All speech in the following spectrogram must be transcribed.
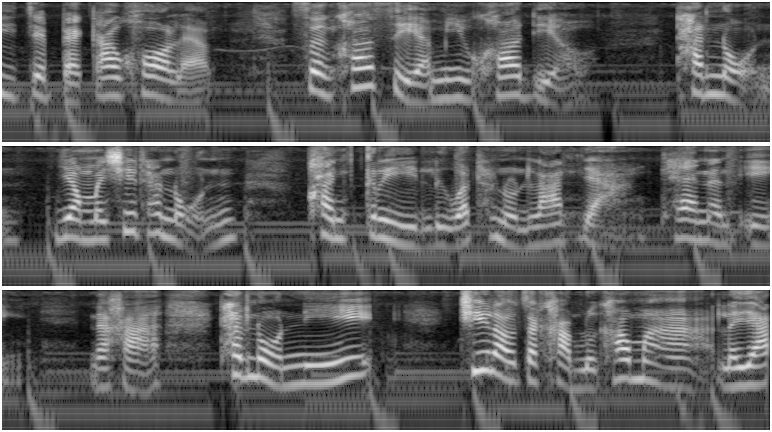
ดี7 8 9 ข้อแล้ว ส่วนข้อเสียมีอยู่ข้อเดียว ถนนยังไม่ใช่ถนนคอนกรีตหรือว่าถนนลาดยางแค่นั้นเองนะคะ ถนนนี้ ที่เราจะขับรถเข้ามาระยะ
